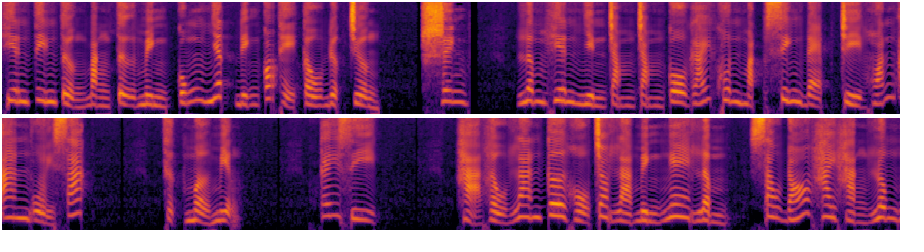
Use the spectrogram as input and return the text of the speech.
Hiên tin tưởng bằng tự mình cũng nhất định có thể cầu được trường. Sinh. Lâm Hiên nhìn chằm chằm cô gái khuôn mặt xinh đẹp chỉ hoán an ủi xác. Thực mở miệng. Cái gì? Hạ hầu lan cơ hồ cho là mình nghe lầm. Sau đó hai hàng lông.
